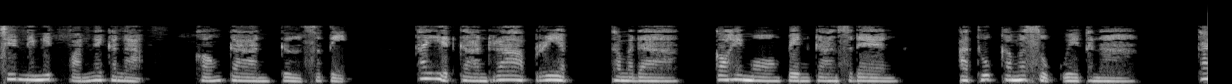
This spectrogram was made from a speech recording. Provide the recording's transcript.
เช่นนิมิตฝันในขณะของการเกิดสติ ถ้าเหตุการณ์ราบเรียบ ธรรมดาก็ให้มองเป็นการแสดง อทุกขมสุขเวทนา ถ้า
